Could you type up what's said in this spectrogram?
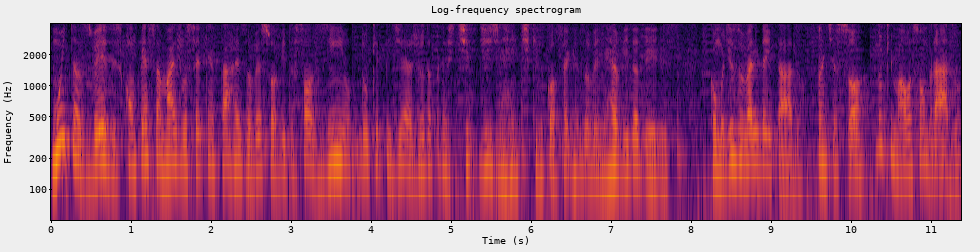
Muitas vezes compensa mais você tentar resolver sua vida sozinho do que pedir ajuda para esse tipo de gente que não consegue resolver nem a vida deles. Como diz o velho deitado, antes só do que mal assombrado.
